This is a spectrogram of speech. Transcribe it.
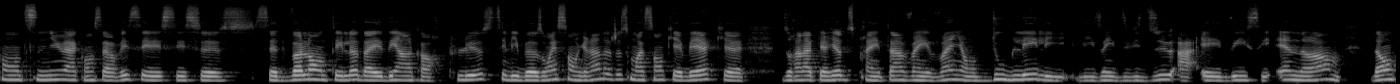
continuent à conserver, c'est ce, cette volonté-là d'aider encore plus. les besoins sont grands. Juste Moisson Québec, euh, durant la période du printemps 2020, ils ont doublé les, les individus à aider. C'est énorme. Donc,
